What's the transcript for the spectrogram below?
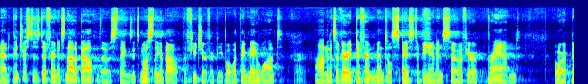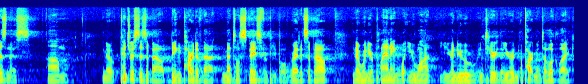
And Pinterest is different. It's not about those things. It's mostly about the future for people, what they may want. Um, and it's a very different mental space to be in. And so, if you're a brand or a business, um, you know, Pinterest is about being part of that mental space for people, right? It's about, you know, when you're planning what you want your new interior, your apartment to look like,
